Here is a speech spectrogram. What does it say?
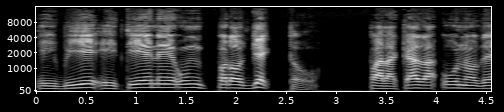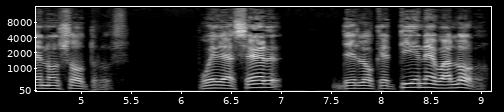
y, y tiene un proyecto para cada uno de nosotros. Puede hacer de lo que tiene valor,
